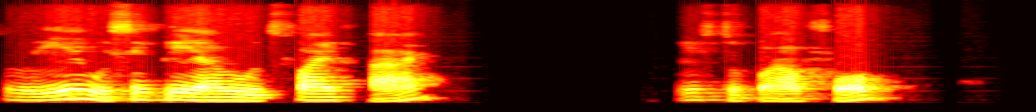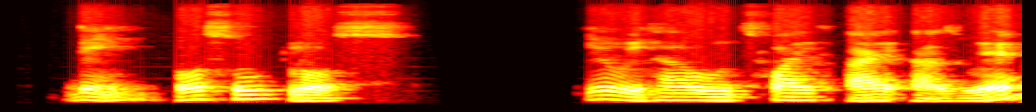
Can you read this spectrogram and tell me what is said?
So here we simply have root 5i raised to power 4 then also plus here we have root 5i as well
